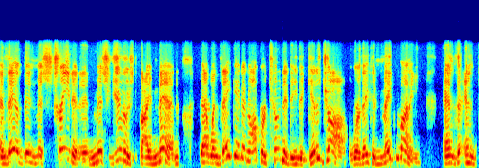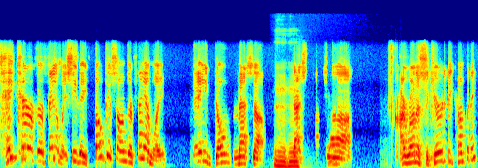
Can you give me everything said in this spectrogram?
and they have been mistreated and misused by men that when they get an opportunity to get a job where they can make money and and take care of their family. See, they focus on their family. They don't mess up. Mm-hmm. That's uh, I run a security company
